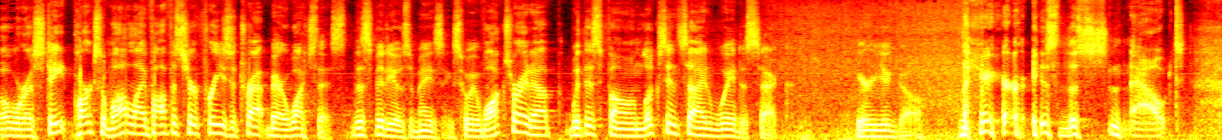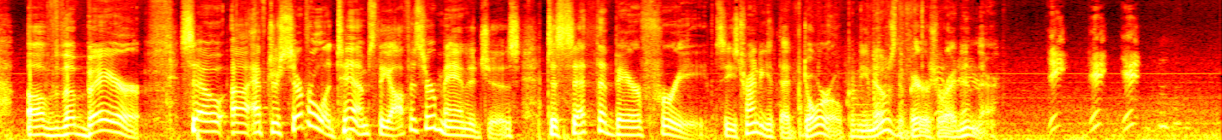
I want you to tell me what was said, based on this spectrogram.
where a state parks and wildlife officer frees a trap bear. Watch this. This video is amazing. So he walks right up with his phone, looks inside. Wait a sec. Here you go. There is the snout of the bear. So, uh, after several attempts, the officer manages to set the bear free. So, he's trying to get that door open. He knows the bear's right in there. Get, get, get.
